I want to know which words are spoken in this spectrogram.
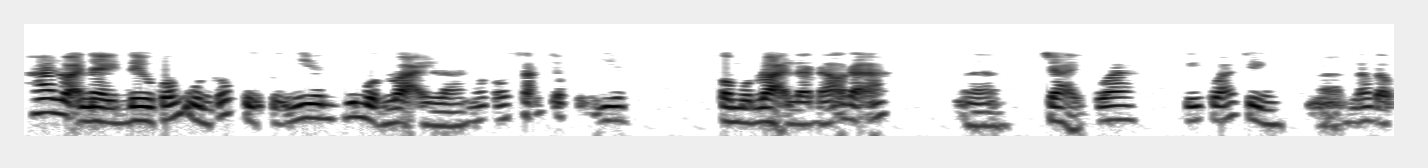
hai loại này đều có nguồn gốc từ tự nhiên nhưng một loại là nó có sẵn trong tự nhiên. Còn một loại là nó đã à, trải qua cái quá trình à, lao động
